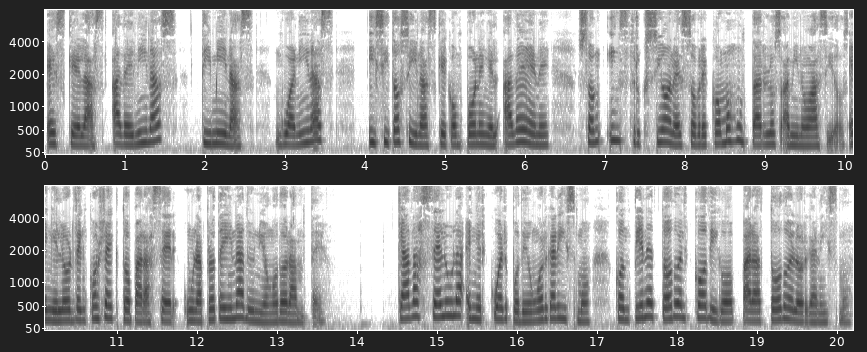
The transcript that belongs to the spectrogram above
es que las adeninas, timinas, guaninas y citosinas que componen el ADN son instrucciones sobre cómo juntar los aminoácidos en el orden correcto para hacer una proteína de unión odorante. Cada célula en el cuerpo de un organismo contiene todo el código para todo el organismo.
